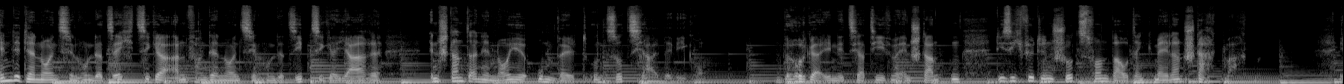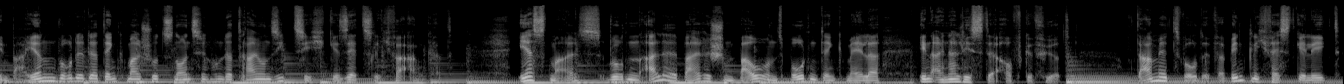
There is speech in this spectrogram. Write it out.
Ende der 1960er, Anfang der 1970er Jahre entstand eine neue Umwelt- und Sozialbewegung. Bürgerinitiativen entstanden, die sich für den Schutz von Baudenkmälern stark machten. In Bayern wurde der Denkmalschutz 1973 gesetzlich verankert. Erstmals wurden alle bayerischen Bau- und Bodendenkmäler in einer Liste aufgeführt. Damit wurde verbindlich festgelegt,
